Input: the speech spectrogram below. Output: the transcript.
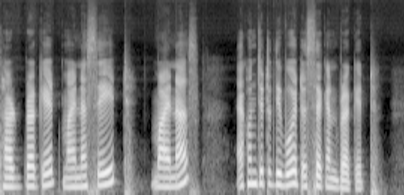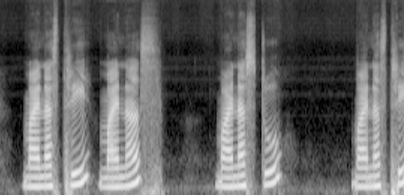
Third bracket, minus eight, minus এখন যেটা দিব, এটা second bracket minus three minus minus two minus three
